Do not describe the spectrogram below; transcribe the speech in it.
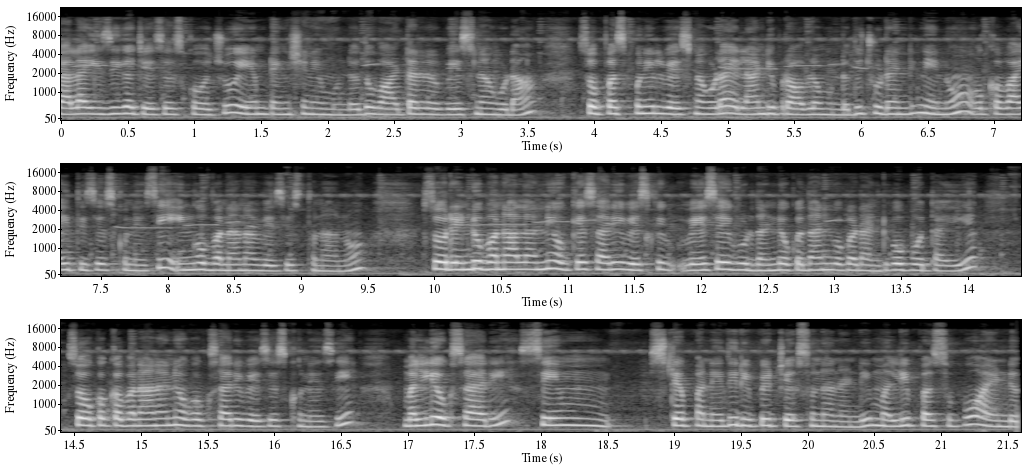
చాలా ఈజీగా చేసేసుకోవచ్చు. ఏం టెన్షన్ ఏమి ఉండదు. వాటర్ వేసినా కూడా సో పసుపు నీళ్ళు వేసినా కూడా ఎలాంటి ప్రాబ్లం ఉండదు. చూడండి నేను ఒక వాయి తీసేసుకునేసి ఇంకో బనానా వేసేస్తున్నాను. సో రెండు బనాలన్నీ ఒకేసారి వేసుకు వేసేయకూడదండి. ఒకదానికి ఒకటి అంటుకోపోతాయి. సో ఒక్కొక్క బనానాని ఒక్కొక్కసారి వేసేసుకునేసి మళ్ళీ ఒకసారి సేమ్ స్టెప్ అనేది రిపీట్ చేస్తున్నానండి. మళ్ళీ పసుపు అండ్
